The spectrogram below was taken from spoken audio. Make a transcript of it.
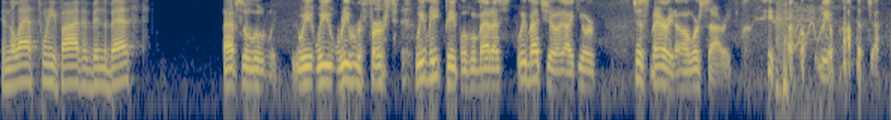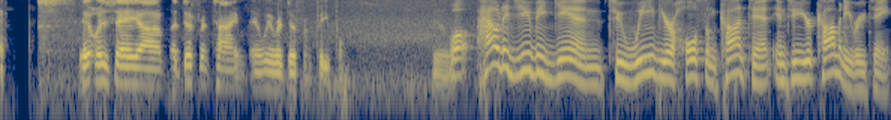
And the last 25 have been the best? Absolutely. We, we, we refer, to, we meet people who met us. We met you like you were just married. Oh, we're sorry. you know, we apologize. It was a, uh, a different time and we were different people. You know. Well, how did you begin to weave your wholesome content into your comedy routine?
